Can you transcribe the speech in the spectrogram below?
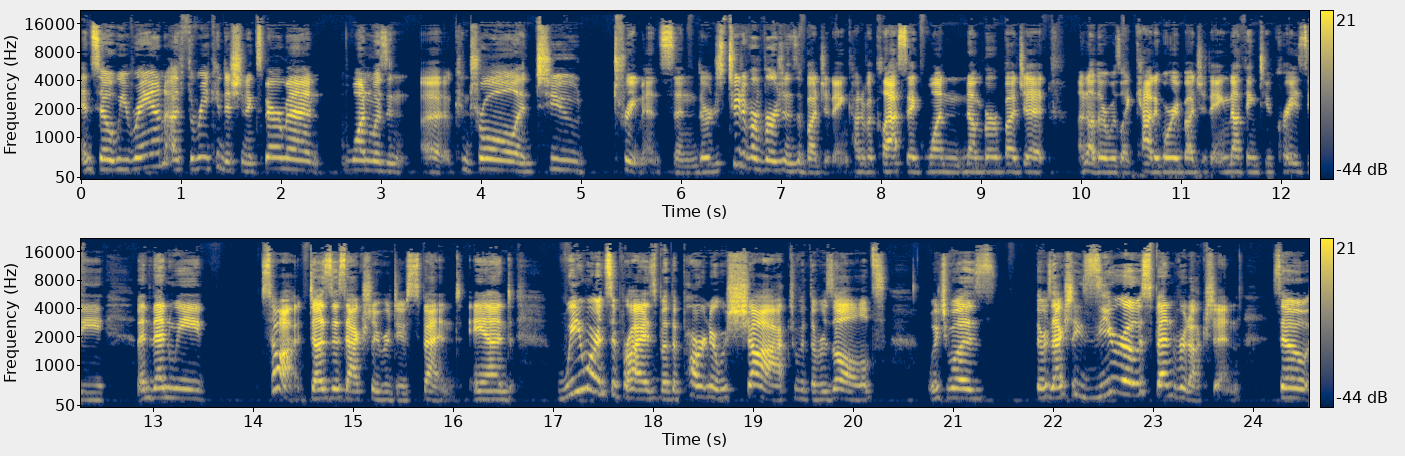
And so we ran a three condition experiment. One was a uh, control and two treatments. And there are just two different versions of budgeting kind of a classic one number budget, Another was like category budgeting, nothing too crazy. And then we saw does this actually reduce spend? And we weren't surprised, but the partner was shocked with the results, which was there was actually zero spend reduction. So,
